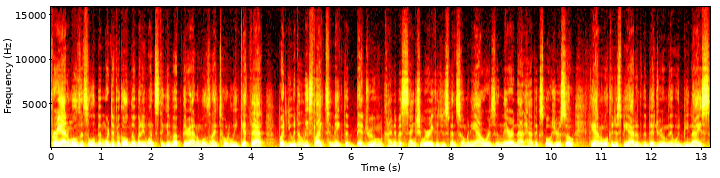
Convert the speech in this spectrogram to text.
Furry animals, it's a little bit more difficult. Nobody wants to give up their animals, and I totally get that. But you would at least like to make the bedroom kind of a sanctuary because you spend so many hours in there and not have exposure. So the animal could just be out of the bedroom, that would be nice.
